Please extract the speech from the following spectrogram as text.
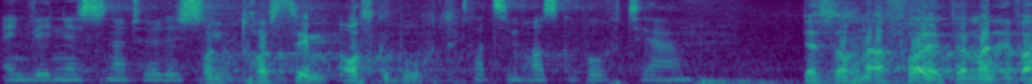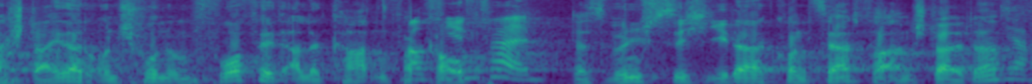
ein wenig natürlich. Und trotzdem ausgebucht? Trotzdem ausgebucht, ja. Das ist doch ein Erfolg, wenn man etwas steigert und schon im Vorfeld alle Karten verkauft. Auf jeden Fall. Das wünscht sich jeder Konzertveranstalter. Ja.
